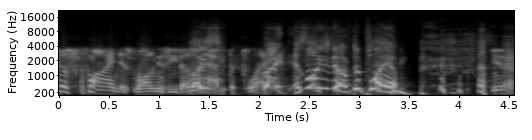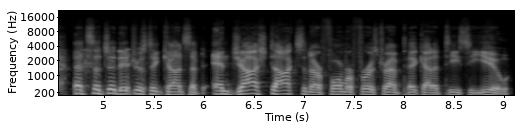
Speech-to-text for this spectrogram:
just fine as long as he doesn't as, have to play. Right, as long as you don't have to play him. yeah. That's such an interesting concept. And Josh Doctson, our former first round pick out of TCU,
